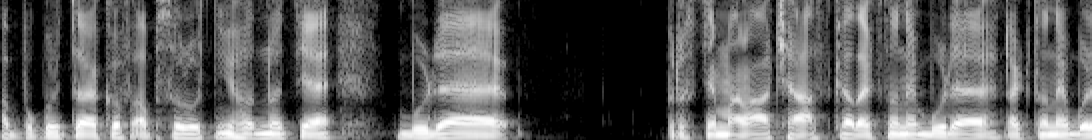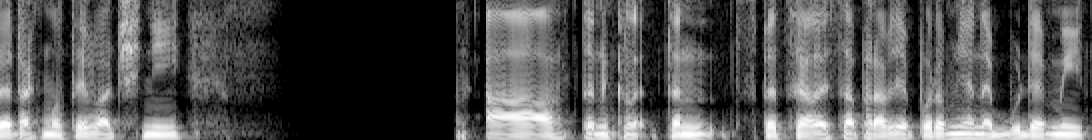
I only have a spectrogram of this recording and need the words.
A pokud to jako v absolutní hodnotě bude prostě malá částka, tak to nebude, tak to nebude tak motivační a ten, ten specialista pravděpodobně nebude mít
